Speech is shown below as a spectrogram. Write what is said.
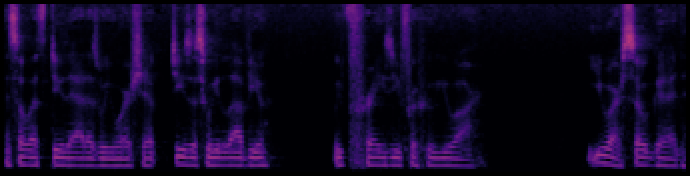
And so let's do that as we worship. Jesus, we love you. We praise you for who you are. You are so good.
